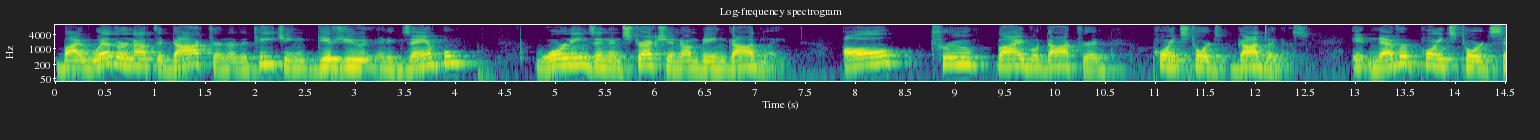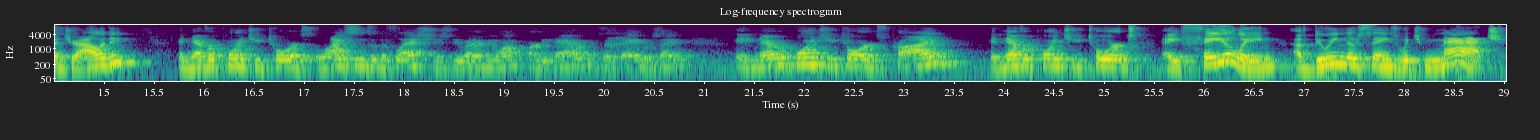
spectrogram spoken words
by whether or not the doctrine or the teaching gives you an example, warnings, and instruction on being godly. All true Bible doctrine points towards godliness. It never points towards sensuality. It never points you towards license of the flesh. Just do whatever you want, party down. It's okay, we're saying. It never points you towards pride. It never points you towards a failing of doing those things which match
